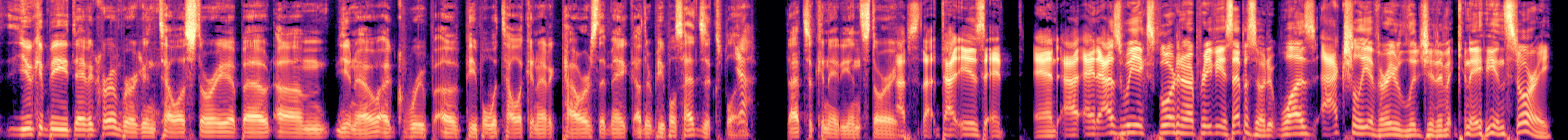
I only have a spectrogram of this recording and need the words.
uh, you can be David Cronenberg and tell a story about um, you know a group of people with telekinetic powers that make other people's heads explode. Yeah. That's a Canadian story. Abs- that, that is it. And uh, and as we explored in our previous episode, it was actually a very legitimate Canadian story.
